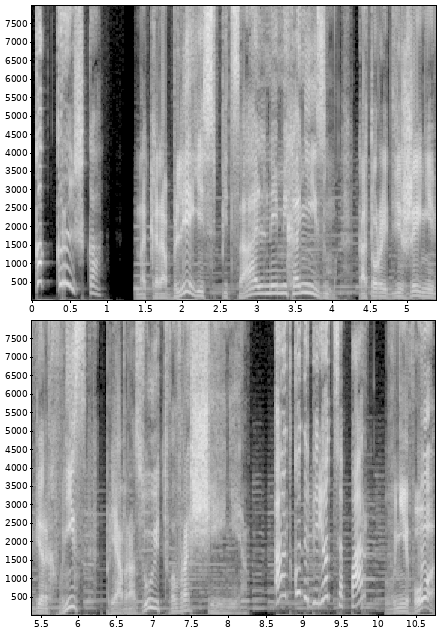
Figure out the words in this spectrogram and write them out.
как крышка На корабле есть специальный механизм, который движение вверх-вниз преобразует во вращение. А откуда берется пар? В него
